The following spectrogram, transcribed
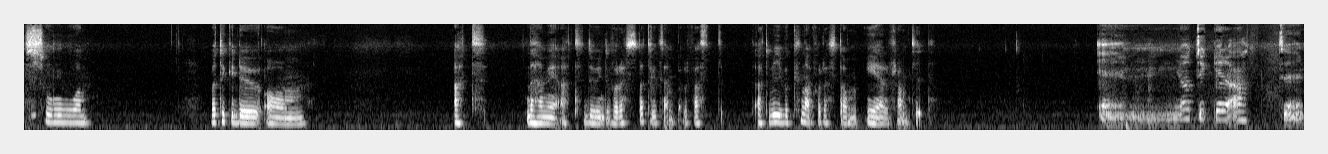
Så vad tycker du om att det här med att du inte får rösta till exempel fast att vi vuxna får rösta om er framtid? Ehm, jag tycker att eh,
